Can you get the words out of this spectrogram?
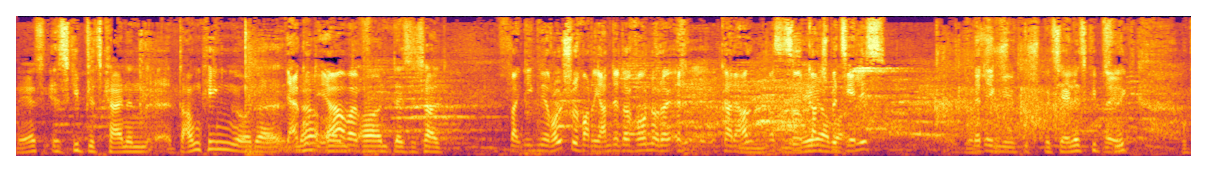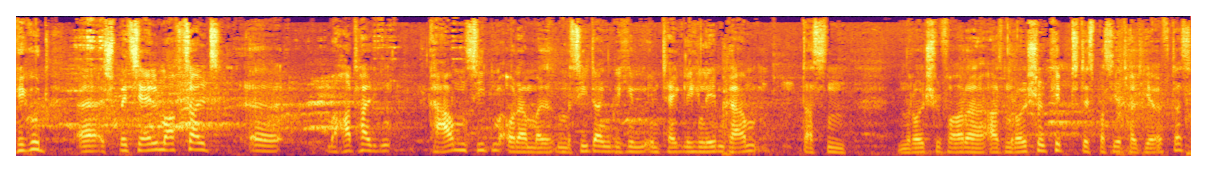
nee, es, es gibt jetzt keinen äh, Dunking oder Ja, ne, gut, ja, und, aber- und das ist halt Vielleicht irgendeine Rollstuhlvariante davon oder äh, keine Ahnung, was ist so Nee, ganz aber- Spezielles? Nicht irgendwie. Spezielles gibt's Nee. nicht. Okay, gut. Äh, speziell macht's halt, äh, man hat halt kaum, sieht man, oder man, man sieht eigentlich im, im täglichen Leben kaum, dass ein, ein Rollstuhlfahrer aus dem Rollstuhl kippt. Das passiert halt hier öfters.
